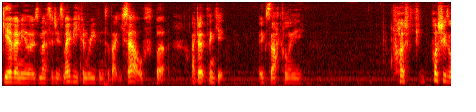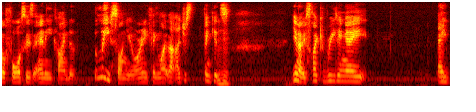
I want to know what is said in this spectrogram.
give any of those messages. Maybe you can read into that yourself but i don't think it exactly push, pushes or forces any kind of beliefs on you or anything like that. I just think it's Mhm. you know it's like reading a a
